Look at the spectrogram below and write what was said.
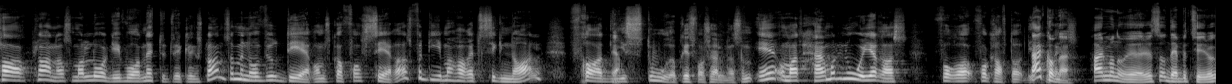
har planer som har ligget i vår nettutviklingsplan, som vi nå vurderer om skal forseres, fordi vi har et signal fra de store prisforskjellene som er, om at her må det noe gjøres for å få krafta dit. Der kom det. Her må noe gjøres, og det betyr å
